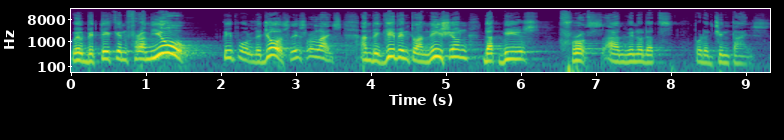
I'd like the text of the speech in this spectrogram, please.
will be taken from you, people, the Jews, the Israelites, and be given to a nation that bears fruits. And we know that's for the Gentiles.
